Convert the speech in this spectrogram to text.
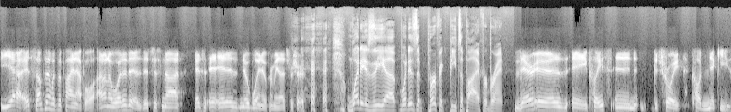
Yeah, it's something with the pineapple. I don't know what it is. It's just not it's, it, it is no bueno for me, that's for sure. what is the uh, what is the perfect pizza pie for Brent? There is a place in Detroit called Nicky's,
